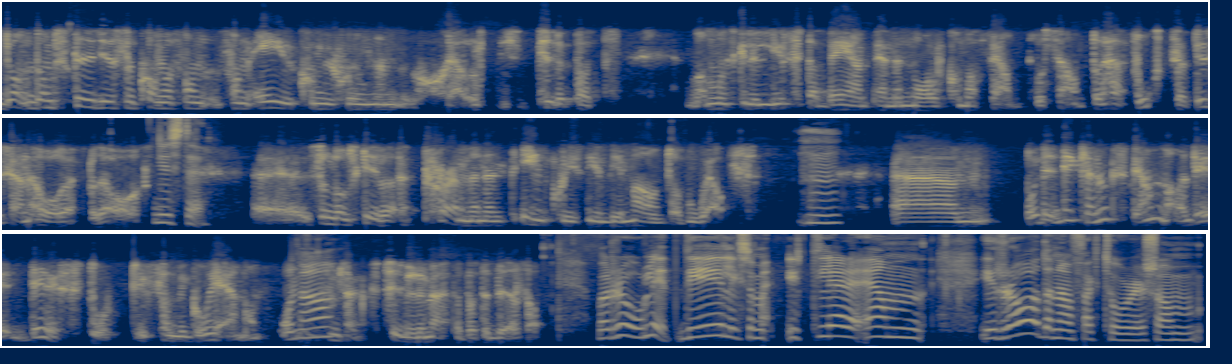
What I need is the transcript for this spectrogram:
de, de, studier som kommer från, från EU-kommissionen själv tyder på att man skulle lyfta BNP med 0,5 procent. Och det här fortsätter ju sen år efter år. Just det. Eh, som de skriver, a permanent increase in the amount of wealth. Mm. Um, och det, det, kan nog stämma. Det, det, är stort ifall det går igenom. Och ja. som sagt det mesta på att det blir så. Vad roligt. Det är liksom ytterligare en i raden av faktorer som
